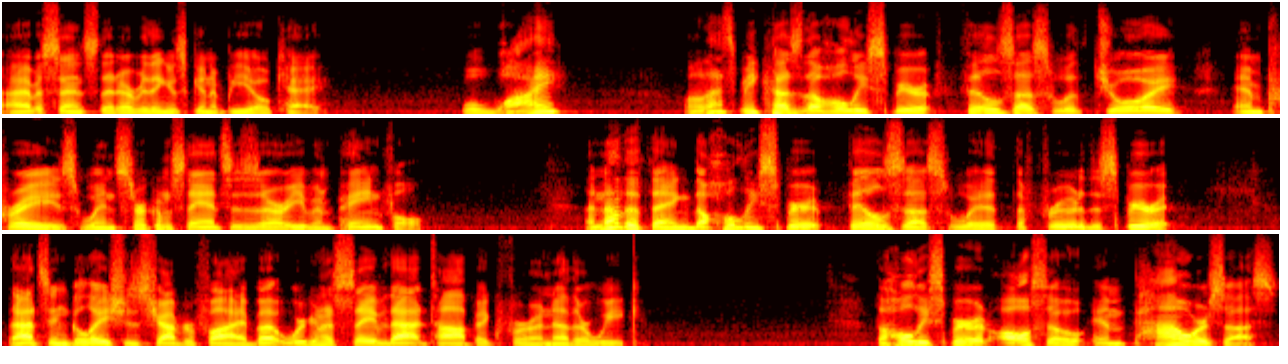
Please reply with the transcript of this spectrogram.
I have a sense that everything is going to be okay." Well, why? Well, that's because the Holy Spirit fills us with joy and praise when circumstances are even painful. Another thing, the Holy Spirit fills us with the fruit of the Spirit. That's in Galatians chapter 5, but we're going to save that topic for another week. The Holy Spirit also empowers us.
